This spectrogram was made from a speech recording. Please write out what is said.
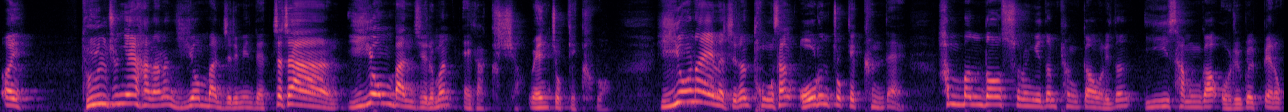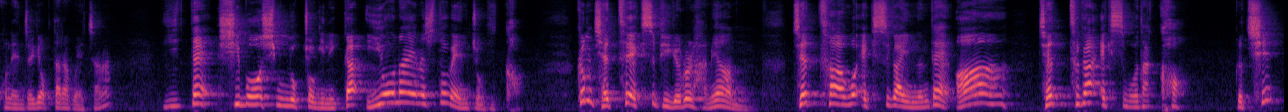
어이, 둘 중에 하나는 이온 반지름인데 짜잔! 이온 반지름은 애가 크죠. 왼쪽 게 크고. 이온화 에너지는 통상 오른쪽 게 큰데 한 번도 수능이든 평가원이든 2, 3과 5, 6을 빼놓고 낸 적이 없다라고 했잖아. 이때 15, 16쪽이니까 이온화 에너지도 왼쪽이 커. 그럼 ZX 비교를 하면 Z하고 X가 있는데 아 Z가 X보다 커. 그렇지?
